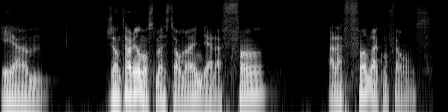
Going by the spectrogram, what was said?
Et euh, j'interviens dans ce mastermind et à la fin, à la fin de la conférence,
